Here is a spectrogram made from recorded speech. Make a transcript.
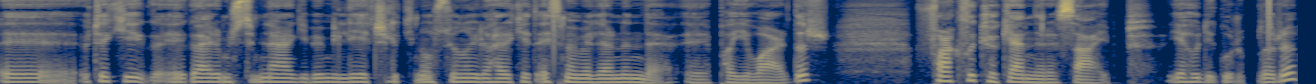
e, öteki e, gayrimüslimler gibi milliyetçilik nosyonuyla hareket etmemelerinin de e, payı vardır. Farklı kökenlere sahip Yahudi grupları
